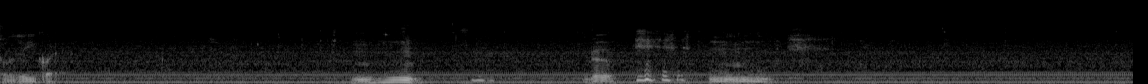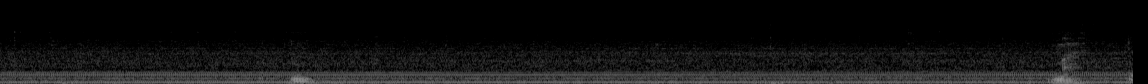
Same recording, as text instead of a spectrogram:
ちょうどいいこれ。うん。うん。うん。うまい。う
